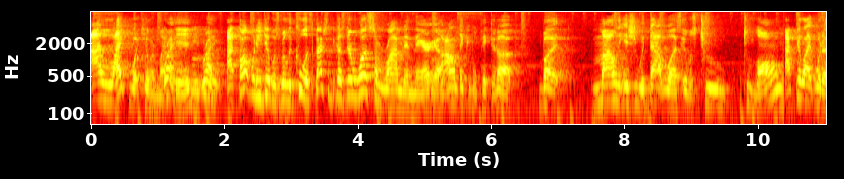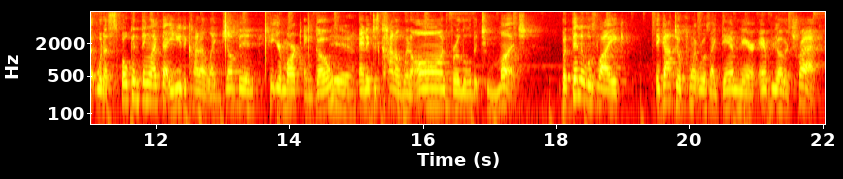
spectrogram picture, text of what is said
I like what Killer Mike Right, did. Mm-hmm. right. I thought what he did was really cool, especially because there was some rhyming in there. I don't think people picked it up, but my only issue with that was it was too too long. I feel like with a with a spoken thing like that, you need to kind of like jump in, hit your mark, and go. Yeah. And it just kind of went on for a little bit too much. But then it was like it got to a point where it was like damn near every other track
